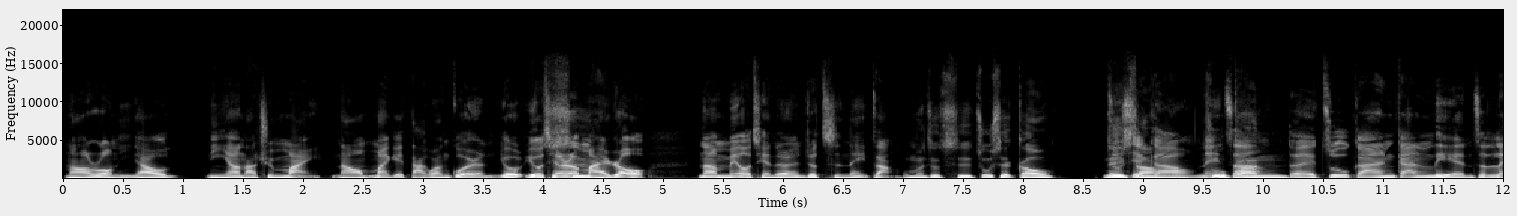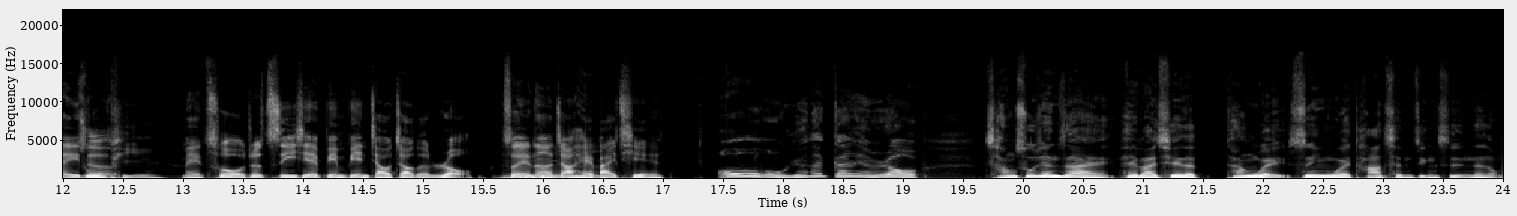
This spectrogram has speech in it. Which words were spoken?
然后肉你要你要拿去卖，然后卖给达官贵人，有有钱人买肉。那没有钱的人就吃内脏，我们就吃猪血糕、猪血糕、内脏，对，猪肝、肝连之类的，猪皮，没错，就吃一些边边角角的肉，所以那个叫黑白切。嗯、哦，原来肝连肉常出现在黑白切的摊位，是因为它曾经是那种，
